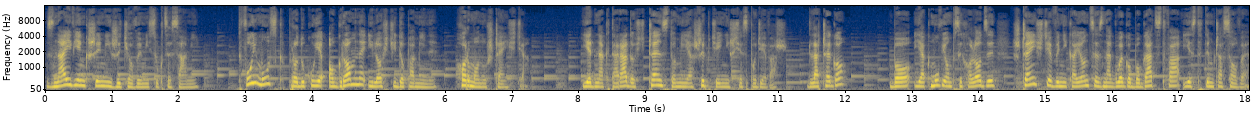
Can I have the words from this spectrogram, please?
z największymi życiowymi sukcesami. Twój mózg produkuje ogromne ilości dopaminy, hormonu szczęścia. Jednak ta radość często mija szybciej niż się spodziewasz. Dlaczego? Bo, jak mówią psycholodzy, szczęście wynikające z nagłego bogactwa jest tymczasowe.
